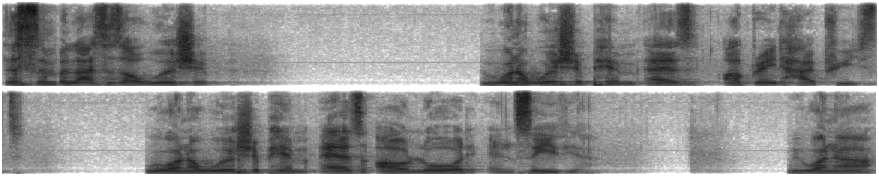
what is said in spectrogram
This symbolizes our worship. We want to worship him as our great high priest. We want to worship him as our Lord and Savior. We want to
